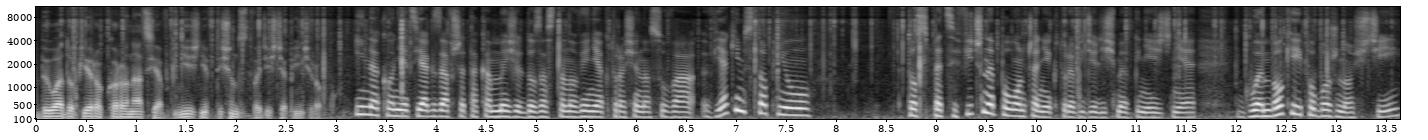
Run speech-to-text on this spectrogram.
była dopiero koronacja w Gnieźnie w 1025 roku. I na koniec, jak zawsze, taka myśl do zastanowienia, która się nasuwa. W jakim stopniu to specyficzne połączenie, które widzieliśmy w Gnieźnie, głębokiej pobożności,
